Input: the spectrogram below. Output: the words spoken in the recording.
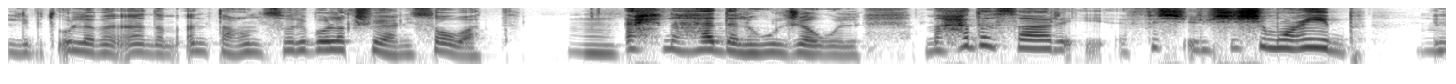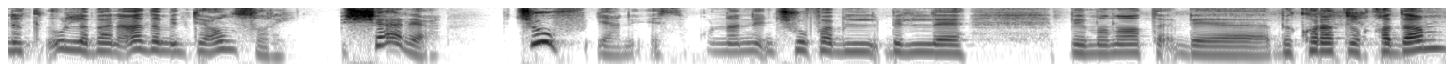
اللي بتقول لبني آدم أنت عنصري بقول لك شو يعني؟ صوت مم. إحنا هذا اللي هو الجو ما حدا صار فيش مش شيء معيب إنك تقول لبني آدم انت عنصري بالشارع بتشوف يعني كنا نشوفها بال, بال بمناطق ب- بكرة القدم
